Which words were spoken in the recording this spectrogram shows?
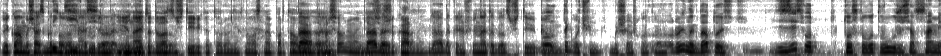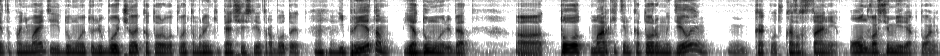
Рекламу сейчас, которая Медику, да. United 24, который у них новостной портал. Да, да. Обращал внимание? Да, да. шикарный. Да, да, конечно, United 24 прям Ну, так- очень большая школа. э, рынок, да, то есть здесь вот то, что вот вы уже сейчас сами это понимаете, и думаю, это любой человек, который вот в этом рынке 5-6 лет работает. И при этом, я думаю, ребят, а, тот маркетинг, который мы делаем, как вот в Казахстане, он во всем мире актуален.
